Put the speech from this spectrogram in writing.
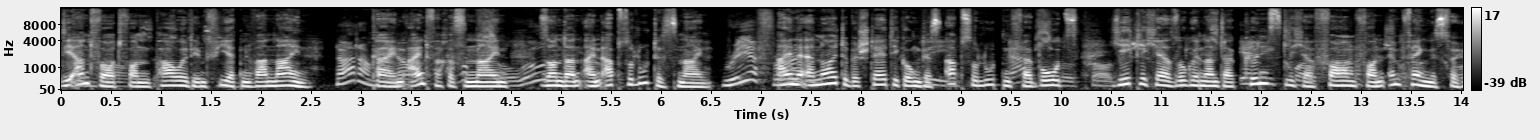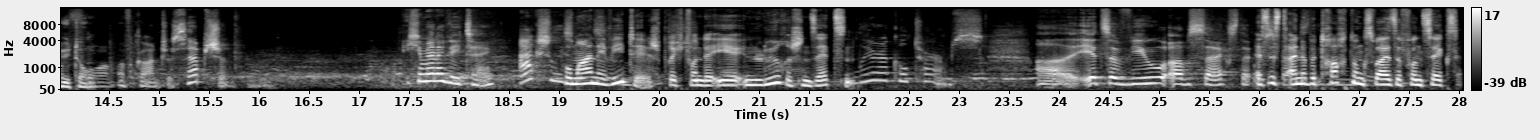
Die Antwort von Paul IV. war Nein. Kein einfaches Nein, sondern ein absolutes Nein. Eine erneute Bestätigung des absoluten Verbots jeglicher sogenannter künstlicher Form von Empfängnisverhütung. Humane Vitae spricht von der Ehe in lyrischen Sätzen. Uh, es ist eine Betrachtungsweise von Sex,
